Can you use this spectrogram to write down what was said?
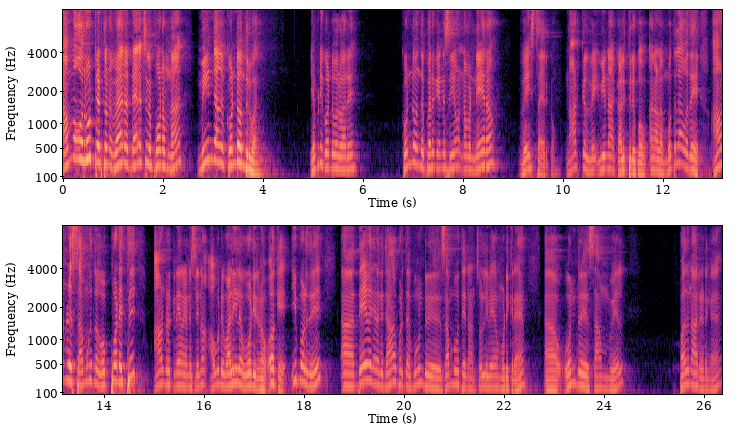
நம்ம ஒரு ரூட் எடுத்தோன்னே வேற டைரக்ஷனில் போனோம்னா மீண்டும் அங்கே கொண்டு வந்துடுவார் எப்படி கொண்டு வருவார்? கொண்டு வந்த பிறகு என்ன செய்யும்? நம்ம நேரம் வேஸ்ட் ஆயிருக்கும். நாட்கள் வே- வீணாக கழித்திருப்போம் அதனால முதலாவது ஆண்டோட சமூகத்தில் ஒப்படைத்து ஆண்டருக்கு நேரம் என்ன செய்யணும்? அவருடைய வழியில் ஓடிடணும். ஓகே இப்பொழுது தேவன் எனக்கு ஞாபகப்படுத்த மூன்று சம்பவத்தை நான் சொல்லி வேக முடிக்கிறேன். ஒன்று சாம்வேல் பதினாறு எடுங்க.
